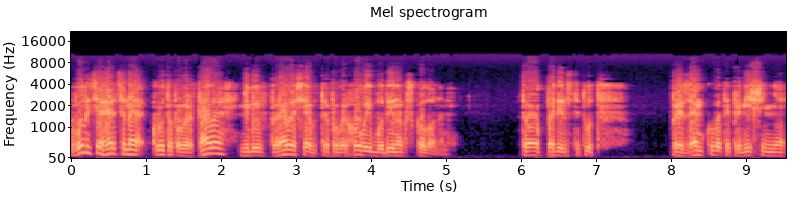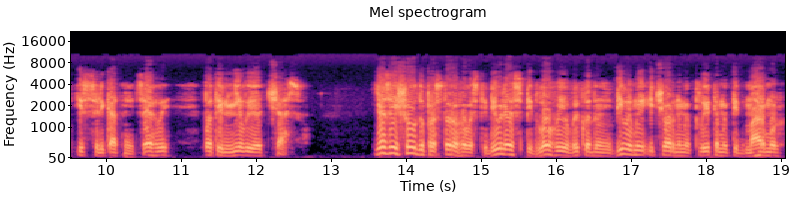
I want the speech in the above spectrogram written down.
Вулиця Герцена круто повертала, ніби впиралася в триповерховий будинок з колонами. То пединститут приземкувати приміщення із силікатної цегли, потемнілої від часу. Я зайшов до просторого вестибюля з підлогою, викладеною білими і чорними плитами під мармур,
